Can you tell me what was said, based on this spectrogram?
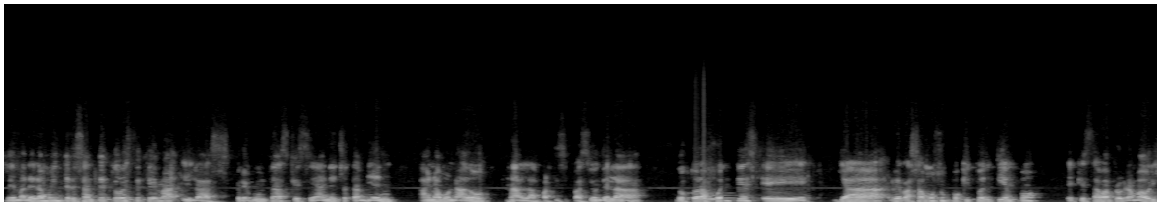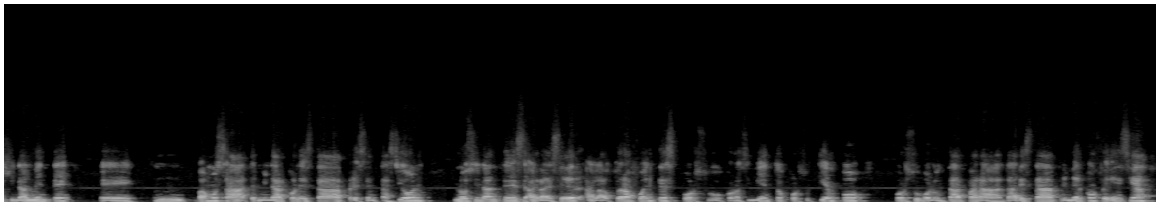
de manera muy interesante todo este tema y las preguntas que se han hecho también han abonado a la participación de la doctora Fuentes. Eh, ya rebasamos un poquito el tiempo eh, que estaba programado originalmente. Eh, mm, vamos a terminar con esta presentación, no sin antes agradecer a la doctora Fuentes por su conocimiento, por su tiempo, por su voluntad para dar esta primer conferencia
